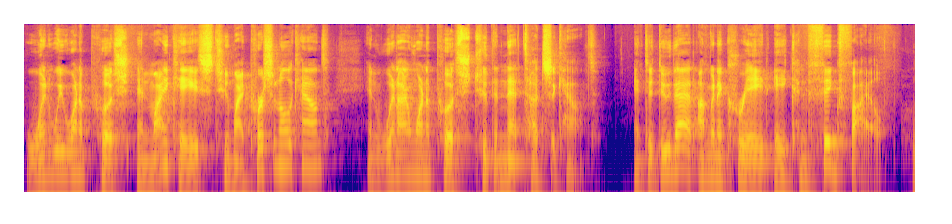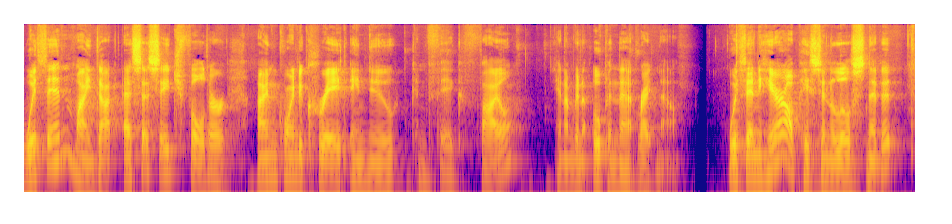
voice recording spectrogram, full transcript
when we want to push, in my case, to my personal account and when I want to push to the NetTuts account. And to do that, I'm going to create a config file. Within my .ssh folder, I'm going to create a new config file, and I'm going to open that right now. Within here, I'll paste in a little snippet,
